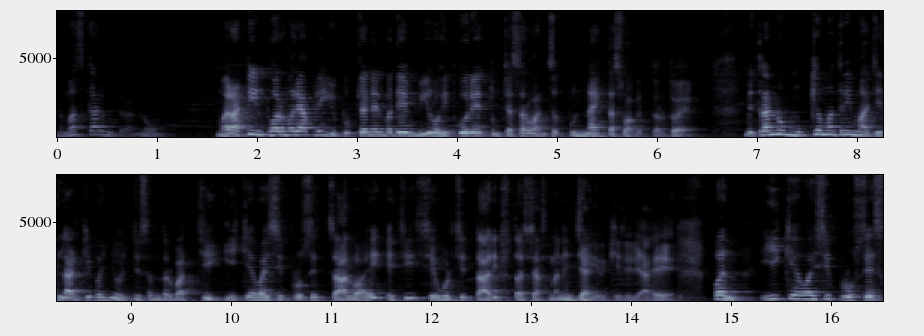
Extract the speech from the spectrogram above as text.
नमस्कार मित्रांनो. मराठी इन्फॉर्मर या आपल्या यूट्यूब चॅनेलमध्ये मी रोहित गोरे तुमच्या सर्वांचं पुन्हा एकदा स्वागत करतोय. मित्रांनो मुख्यमंत्री माझी लाडकी बहीण योजनेसंदर्भातची E K Y C process चालू आहे याची शेवटची तारीखसुद्धा शासनाने जाहीर केलेली आहे. पण E K Y C process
